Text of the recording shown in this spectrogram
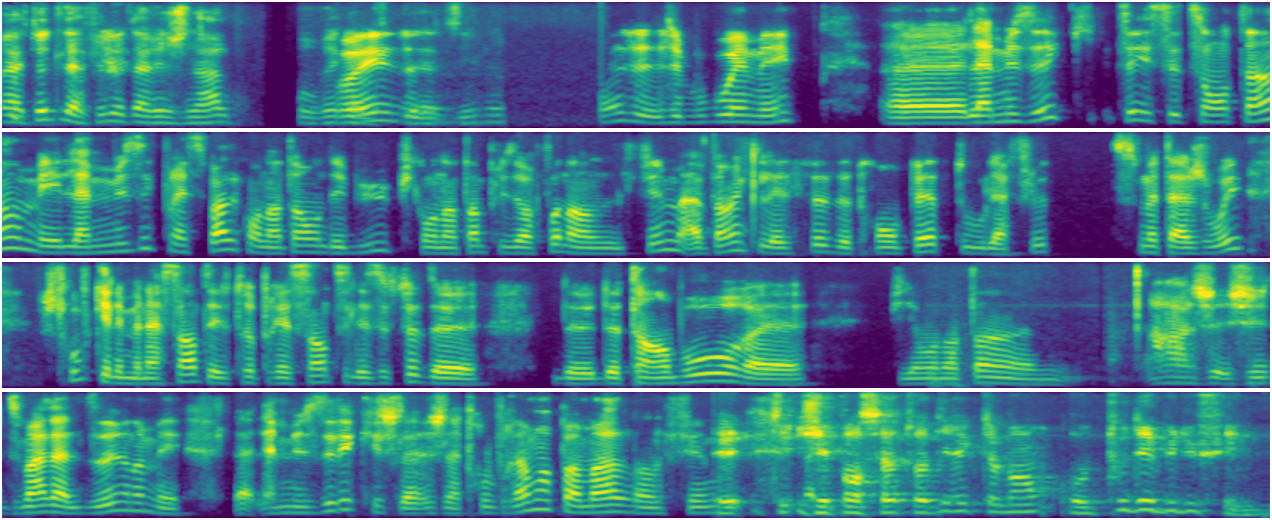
Ben, tout le film est original, pour vrai, comme Oui, tu l'as je- dit. là. Ouais, j'ai beaucoup aimé. Euh, la musique, tu sais, c'est de son temps, mais la musique principale qu'on entend au début, puis qu'on entend plusieurs fois dans le film, avant que l'espèce de trompette ou la flûte se mette à jouer, je trouve qu'elle est menaçante et très pressante. Les espèces de, de, de tambours, euh, puis on entend. Ah, j'ai du mal à le dire, là, mais la, la musique, je la, je la trouve vraiment pas mal dans le film. J'ai pensé à toi directement au tout début du film.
